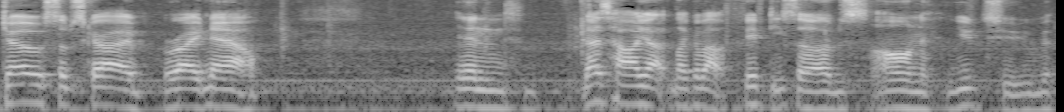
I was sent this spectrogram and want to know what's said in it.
go subscribe right now. And that's how I got like about 50 subs on YouTube.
